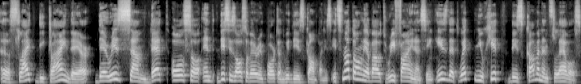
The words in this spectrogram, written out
a slight decline there. There is some debt also, and this is also very important with these companies. It's not only about refinancing, is that when you hit these covenant levels,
